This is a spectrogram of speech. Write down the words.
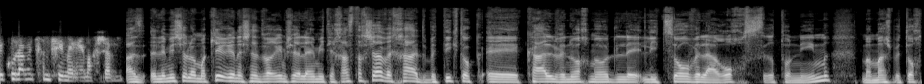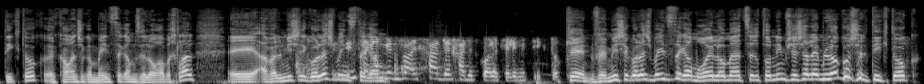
וכולם מתחנפים אליהם עכשיו. אז למי שלא מכיר, הנה שני דברים שאליהם התייחסת עכשיו. אחד, בטיקטוק אה, קל ונוח מאוד ליצור ולערוך סרטונים, ממש בתוך טיקטוק. אה, כמובן שגם באינסטגרם זה לא רע בכלל. אה, אבל מי שגולש באינסטגרם... אינסטגרם גנבה אחד לאחד את כל הכלים מטיקטוק. כן, ומי שגולש באינסטגרם רואה לא מעט סרטונים שיש עליהם לוגו של טיקטוק.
